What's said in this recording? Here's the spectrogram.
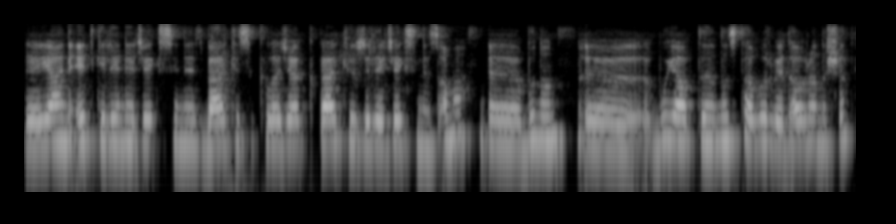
E, yani etkileneceksiniz, belki sıkılacak, belki üzüleceksiniz ama e, bunun e, bu yaptığınız tavır ve davranışın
